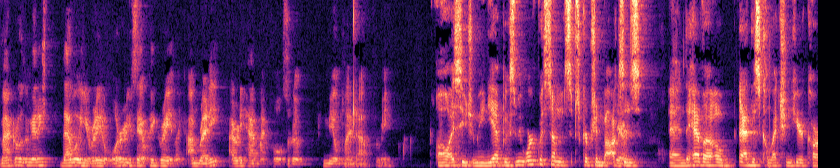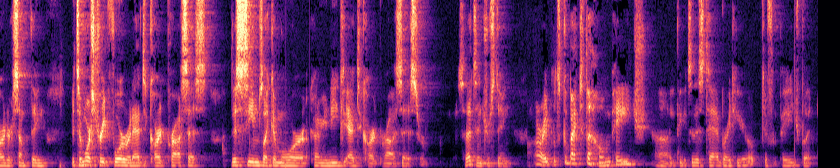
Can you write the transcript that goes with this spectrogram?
macros I'm getting. That way, you're ready to order. You say, okay, great. Like I'm ready. I already have my full sort of meal planned out for me. Oh, I see what you mean. Yeah, because we work with some subscription boxes and they have a oh, add this collection here card or something. It's a more straightforward add to cart process. This seems like a more kind of unique add to cart process. Or, so that's interesting. All right, let's go back to the home page. Uh, I think it's this tab right here, oh, different page, but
